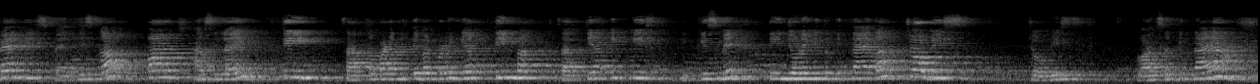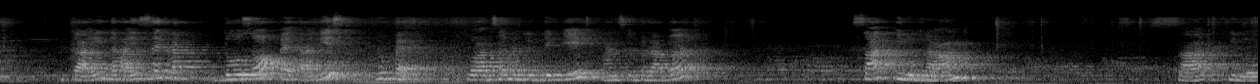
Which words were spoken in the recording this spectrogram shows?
पैंतीस। पैंतीस का पाँच। हासिल आई तीन। सात का पढ़ा कितने बार पढ़ेंगे आप? तीन बार। सात या इक्कीस। इक्कीस में तीन जोड़ेंगे तो कितना आएगा? चौबीस। चौबीस। तो आंसर कितना आया? इकाई दहाई सैकड़ा दो सौ पैतालीस रुपए। तो आंसर हम लिख देंगे। आंसर बराबर सात किलोग्राम, सात किलो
